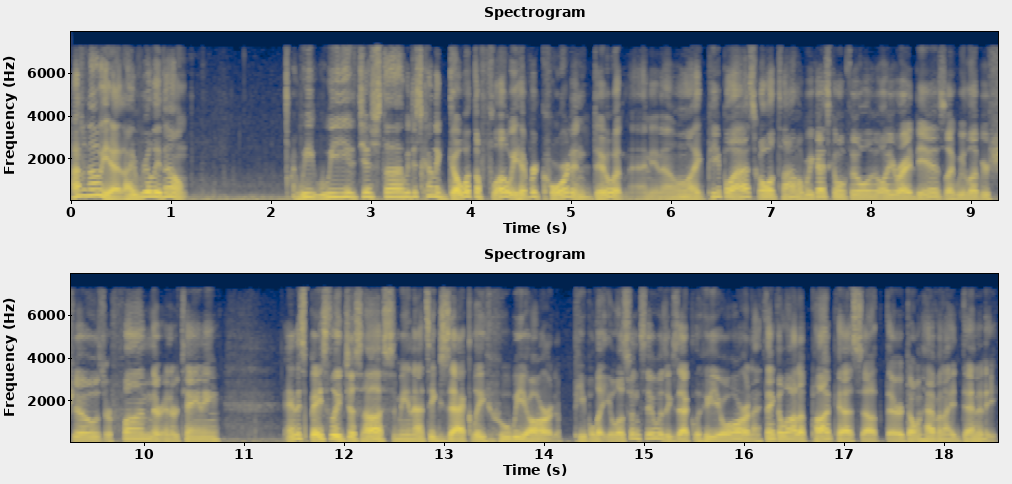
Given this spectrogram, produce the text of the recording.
I don't know yet. I really don't. We we just uh, we just kind of go with the flow. We hit record and do it, man. You know, like people ask all the time, "Are we guys come up with all, all your ideas?" Like we love your shows. They're fun. They're entertaining. And it's basically just us. I mean, that's exactly who we are. The people that you listen to is exactly who you are. And I think a lot of podcasts out there don't have an identity.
